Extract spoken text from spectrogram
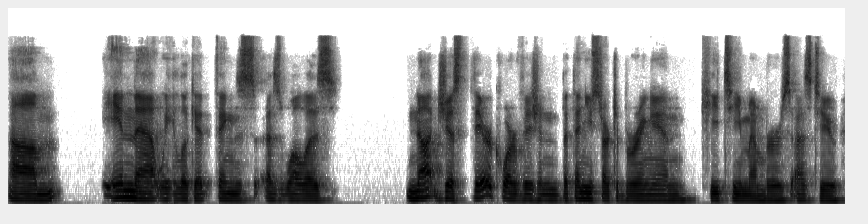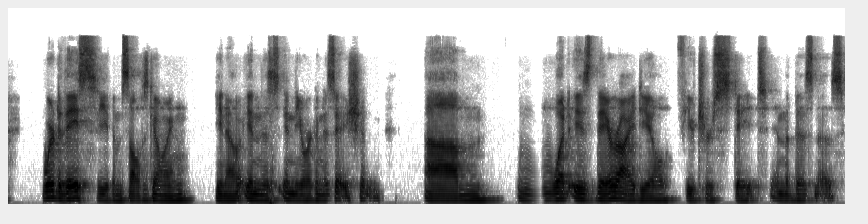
um, in that we look at things as well as not just their core vision, but then you start to bring in key team members as to where do they see themselves going, you know, in this in the organization. Um, what is their ideal future state in the business?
